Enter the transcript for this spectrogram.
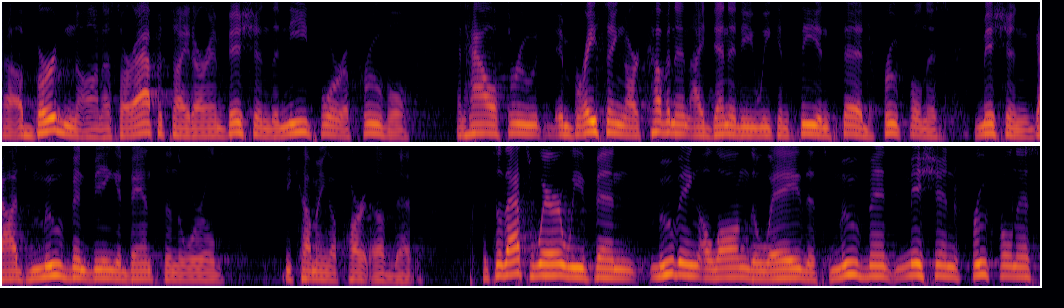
uh, a burden on us our appetite, our ambition, the need for approval, and how through embracing our covenant identity we can see instead fruitfulness, mission, God's movement being advanced in the world, becoming a part of that. And so that's where we've been moving along the way. This movement, mission, fruitfulness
